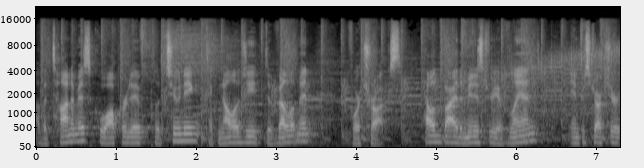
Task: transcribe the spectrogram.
of Autonomous Cooperative Platooning Technology Development for Trucks, held by the Ministry of Land, Infrastructure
